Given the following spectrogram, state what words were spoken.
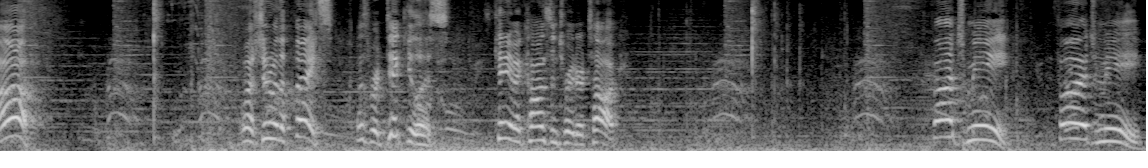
Ah! Want to shoot him in the face! That's ridiculous! Can't even concentrate or talk. Fudge me! Fudge me!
